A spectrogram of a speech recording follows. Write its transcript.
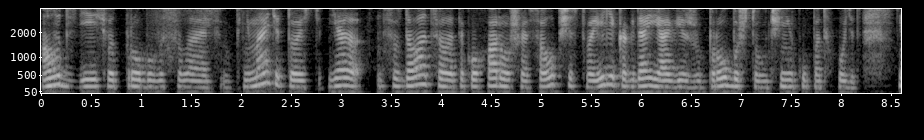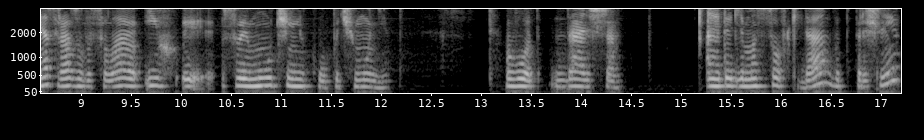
а вот здесь вот проба высылается, вы понимаете? Понимаете? То есть я создала целое такое хорошее сообщество, или когда я вижу пробы, что ученику подходит, я сразу высылаю их э, своему ученику. Почему нет? Вот, дальше. Это для массовки, да? Вот пришли.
